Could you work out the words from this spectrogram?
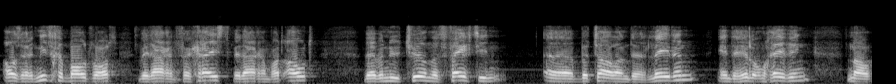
Als er niet gebouwd wordt, Witharen vergrijst, Witharen wordt oud. We hebben nu 215 uh, betalende leden in de hele omgeving. Nou,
